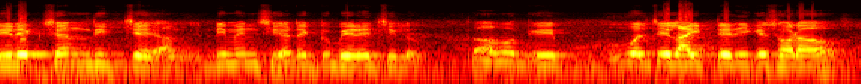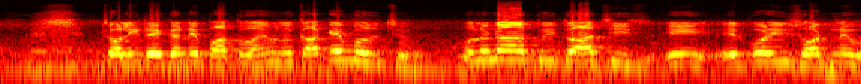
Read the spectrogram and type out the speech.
ডিরেকশন দিচ্ছে আমি ডিমেনশিয়াটা একটু বেড়েছিল। তো আমাকে বলছে লাইটটা এদিকে সরাও। ট্রলিটা এখানে পাতো। আমি বললাম কাকে বলছো? বলো না তুই তো আছিস। এই এরপরেই শট নেব।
